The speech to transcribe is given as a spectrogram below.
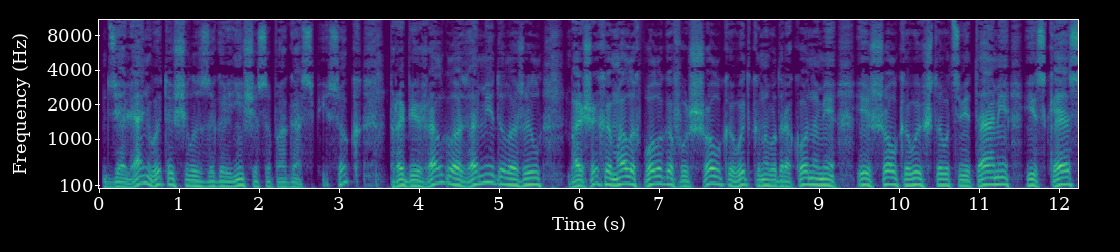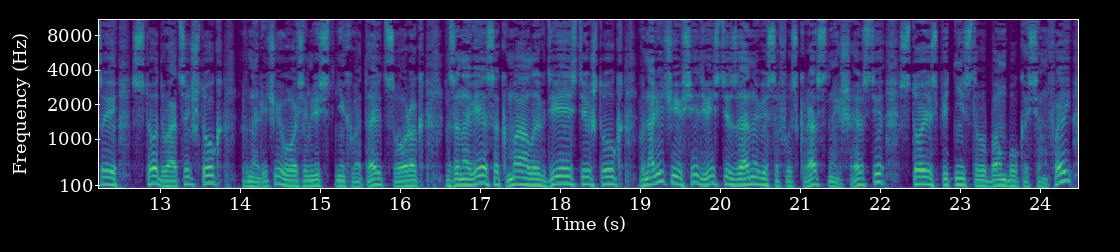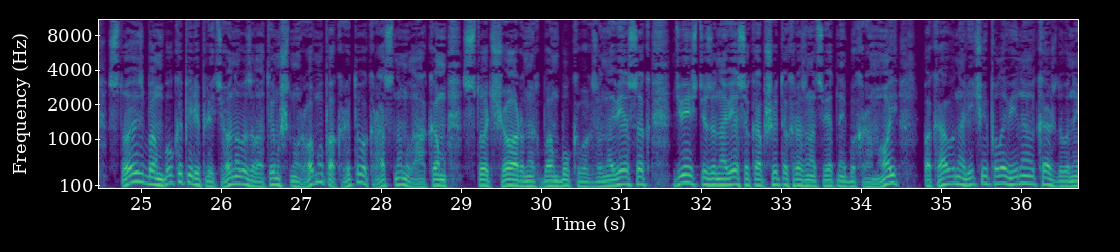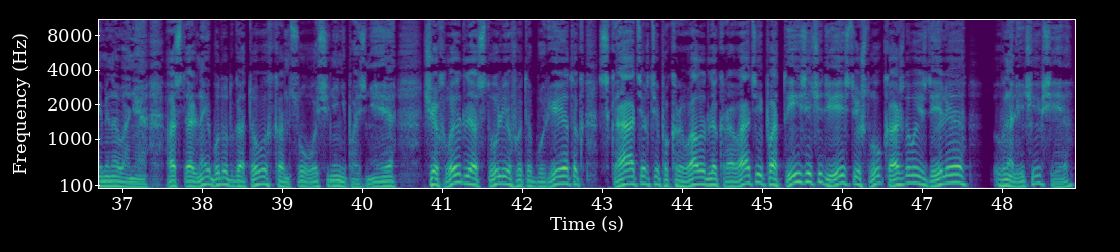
Дзялянь вытащил из-за голенища сапога список, пробежал глазами и доложил. Больших и малых пологов из шелка, вытканного драконами, из шелка вышитого цветами, из кэсы — сто двадцать штук, в наличии восемьдесят, не хватает сорок. Занавесок малых — двести штук, в наличии все двести занавесов из красной шерсти, сто из пятнистого бамбука сенфей, сто из бамбука, переплетенного золотым шнуром и покрытого красным лаком, сто черных черных бамбуковых занавесок, 200 занавесок, обшитых разноцветной бахромой, пока в наличии половина каждого наименования. Остальные будут готовы к концу осени не позднее. Чехлы для стульев и табуреток, скатерти, покрывалы для кроватей, по 1200 штук каждого изделия в наличии все.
